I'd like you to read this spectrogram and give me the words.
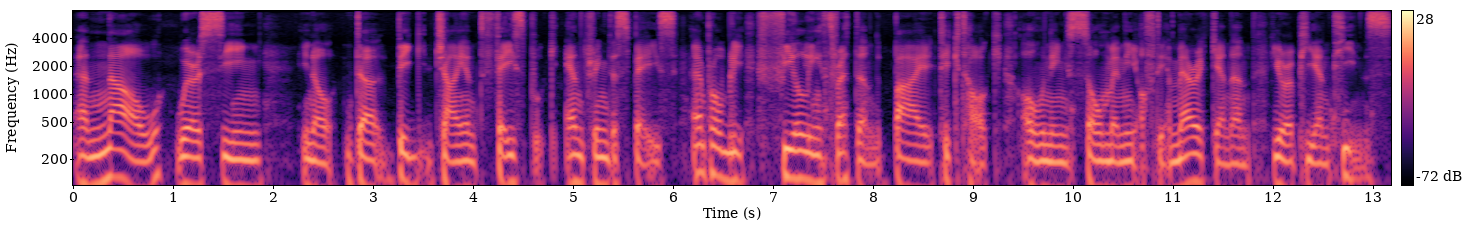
And now we're seeing you know the big giant Facebook entering the space and probably feeling threatened by TikTok owning so many of the American and European teens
